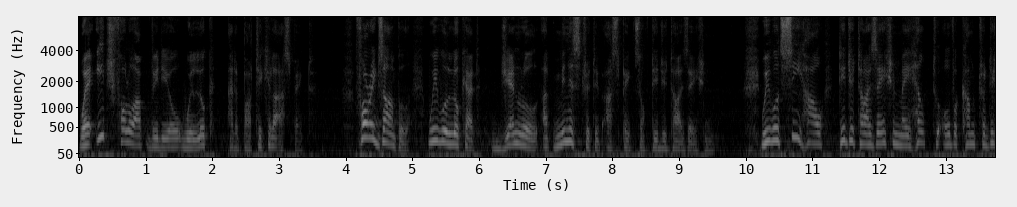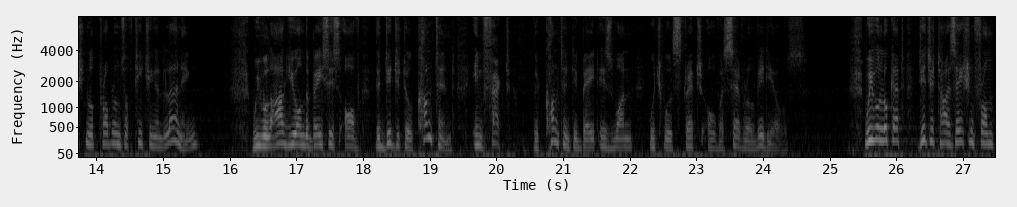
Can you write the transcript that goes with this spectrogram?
where each follow-up video will look at a particular aspect. For example, we will look at general administrative aspects of digitization. We will see how digitization may help to overcome traditional problems of teaching and learning. We will argue on the basis of the digital content. In fact, the content debate is one which will stretch over several videos. We will look at digitization from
